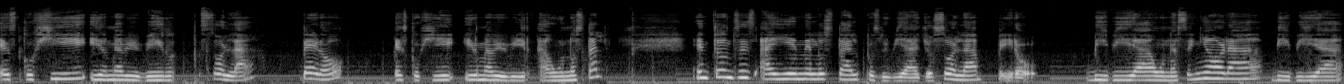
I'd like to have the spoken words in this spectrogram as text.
escogí irme a vivir sola, pero escogí irme a vivir a un hostal. Entonces ahí en el hostal pues vivía yo sola, pero vivía una señora, vivía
